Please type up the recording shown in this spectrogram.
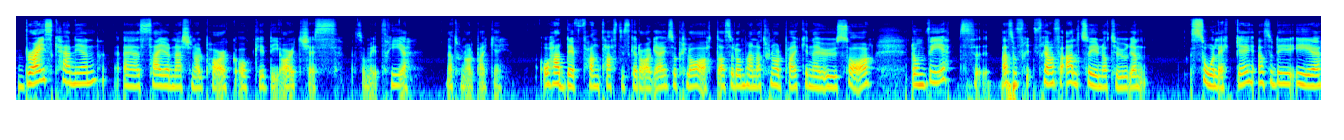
Bryce Canyon, eh, Zion National Park och The Arches, som är tre nationalparker och hade fantastiska dagar såklart. Alltså de här nationalparkerna i USA, de vet, alltså framför allt så är naturen så läcker. Alltså det är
